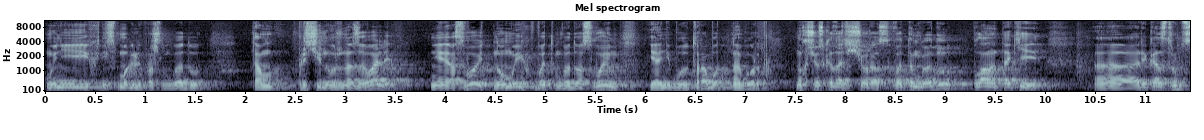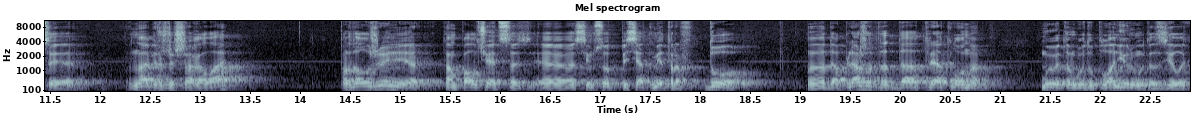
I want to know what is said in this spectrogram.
мы не, их не смогли в прошлом году. Там причины уже называли, не освоить, но мы их в этом году освоим, и они будут работать на город. Но хочу сказать еще раз, в этом году планы такие. Э, реконструкция набережной Шагала, продолжение, там получается 750 э, метров до, э, до пляжа, до, до триатлона. Мы в этом году планируем это сделать.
